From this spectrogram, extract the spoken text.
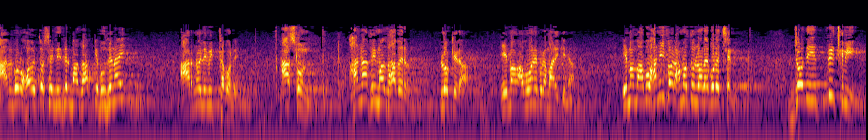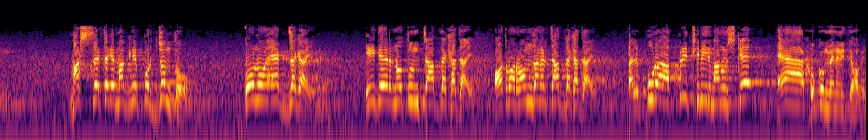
আমি বলব, হয়তো সে নিজের মাঝহাবকে বুঝে নাই, আর নইলে মিথ্যা বলে। আসুন, হানাফি মাঝহাবের লোকেরা, ইমাম আবু হানিফাকে মানে কিনা? ইমাম আবু হানিফা রহমতুল্লাহ বলেছেন, যদি পৃথিবীর মাসের থেকে মাগরীব পর্যন্ত কোন এক জায়গায় ঈদের নতুন চাঁদ দেখা যায় অথবা রমজানের চাঁদ দেখা যায়, তাহলে পুরা পৃথিবীর মানুষকে এক হুকুম মেনে নিতে হবে।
